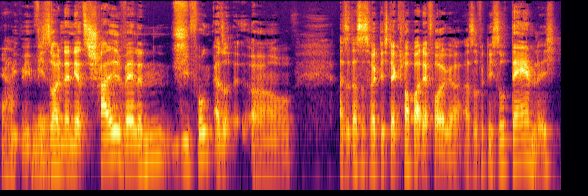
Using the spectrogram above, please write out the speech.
Ja, wie, wie, nee. wie sollen denn jetzt Schallwellen die Funk, also, oh. also das ist wirklich der Klopper der Folge. Also wirklich so dämlich.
